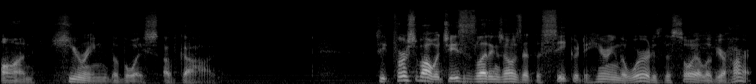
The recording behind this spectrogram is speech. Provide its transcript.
on hearing the voice of God. See, first of all, what Jesus is letting us know is that the secret to hearing the word is the soil of your heart.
